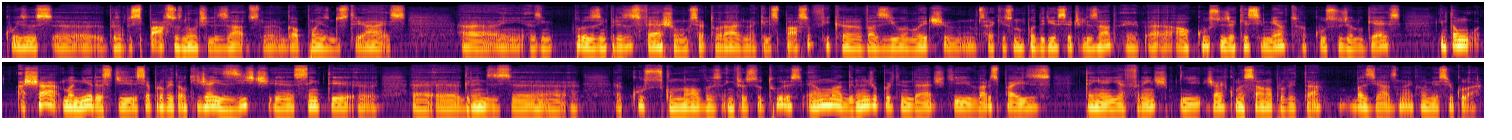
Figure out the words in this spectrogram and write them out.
coisas, é, por exemplo, espaços não utilizados, né, galpões industriais, ah, as, todas as empresas fecham um certo horário, né? aquele espaço fica vazio à noite. Será que isso não poderia ser utilizado? É, ao custo de aquecimento, a custo de aluguéis. Então, achar maneiras de se aproveitar o que já existe é, sem ter é, grandes custos com novas infraestruturas é uma grande oportunidade que vários países têm aí à frente e já começaram a aproveitar baseados na economia circular.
